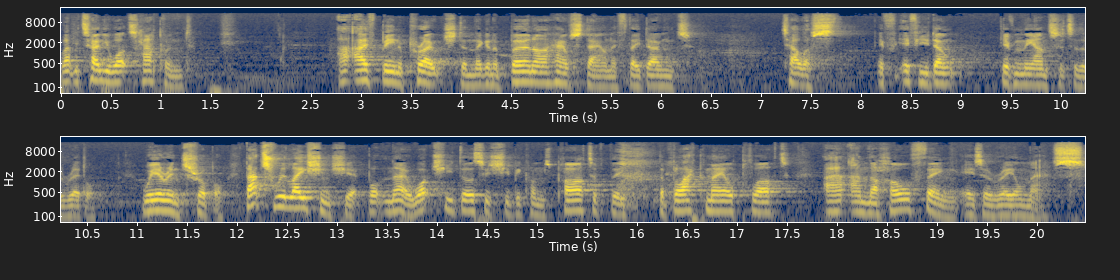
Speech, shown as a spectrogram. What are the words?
let me tell you what's happened. I've been approached and they're going to burn our house down if they don't tell us, if, if you don't give them the answer to the riddle. We're in trouble. That's relationship, but no, what she does is she becomes part of the, the blackmail plot, uh, and the whole thing is a real mess.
